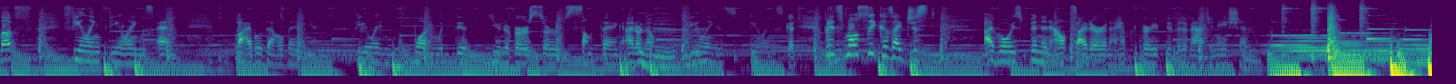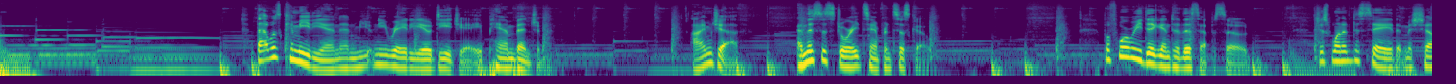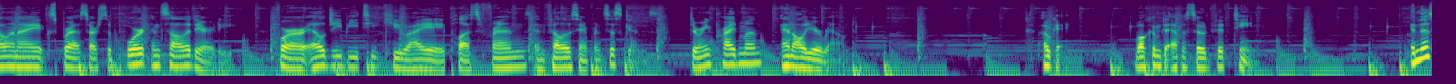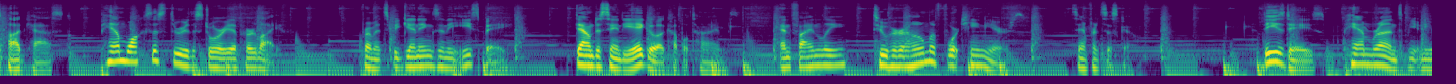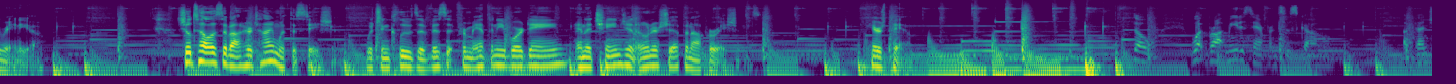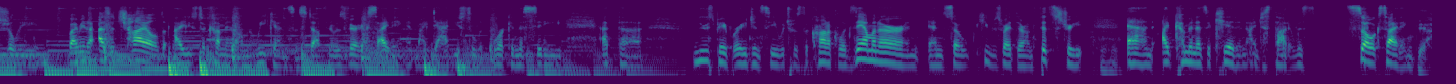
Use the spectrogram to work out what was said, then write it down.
love feeling feelings and Bible delving and feeling one with the universe or something. I don't know. Mm-hmm, mm-hmm. Feeling is feeling is good, but it's mostly because I just I've always been an outsider and I have a very vivid imagination. That was comedian and Mutiny Radio DJ Pam Benjamin. I'm Jeff, and this is Storied San Francisco. Before we dig into this episode, just wanted to say that Michelle and I express our support and solidarity for our LGBTQIA plus friends and fellow San Franciscans during Pride Month and all year round. Okay, welcome to episode 15. In this podcast, Pam walks us through the story of her life, from its beginnings in the East Bay, down to San Diego a couple times, and finally to her home of 14 years, San Francisco. These days, Pam runs Mutiny Radio. She'll tell us about her time with the station, which includes a visit from Anthony Bourdain and a change in ownership and operations. Here's Pam. So, what brought me to San Francisco eventually, I mean, as a child, I used to come in on the weekends and stuff, and it was very exciting. And my dad used to work in the city at the newspaper agency, which was the Chronicle Examiner, and, and so he was right there on Fifth Street. Mm-hmm. And I'd come in as a kid, and I just thought it was so exciting. Yeah.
